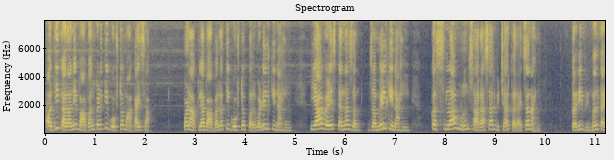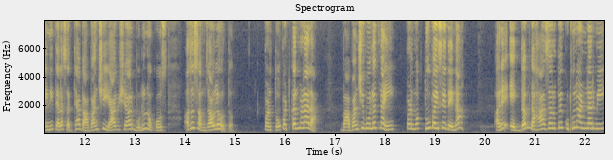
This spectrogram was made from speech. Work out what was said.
अधिकाराने बाबांकडे ती गोष्ट मागायचा. पण आपल्या बाबांना ती गोष्ट परवडेल की नाही? यावेळेस त्यांना जम जमेल की नाही? कसला म्हणून सारासार विचार करायचा नाही. तरी विमलताईंनी त्याला सध्या बाबांशी या विषयावर बोलू नकोस असं समजावलं होतं. पण तो पटकन म्हणाला. बाबांशी बोलत नाही पण मग तू पैसे दे ना. अरे एकदम दहा हजार रुपये कुठून आणणार मी?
